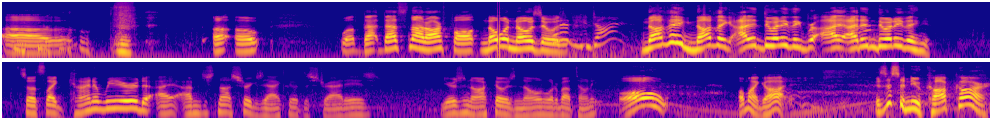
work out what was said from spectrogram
Uh. Uh oh. Well, that that's not our fault. No one knows it was What have you done? Nothing. Nothing. I didn't do anything, bro. I I didn't do anything. So it's like kind of weird. I I'm just not sure exactly what the strat is. Yours and Octo is known. What about Tony? Oh. Oh my god. Is this a new cop car?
